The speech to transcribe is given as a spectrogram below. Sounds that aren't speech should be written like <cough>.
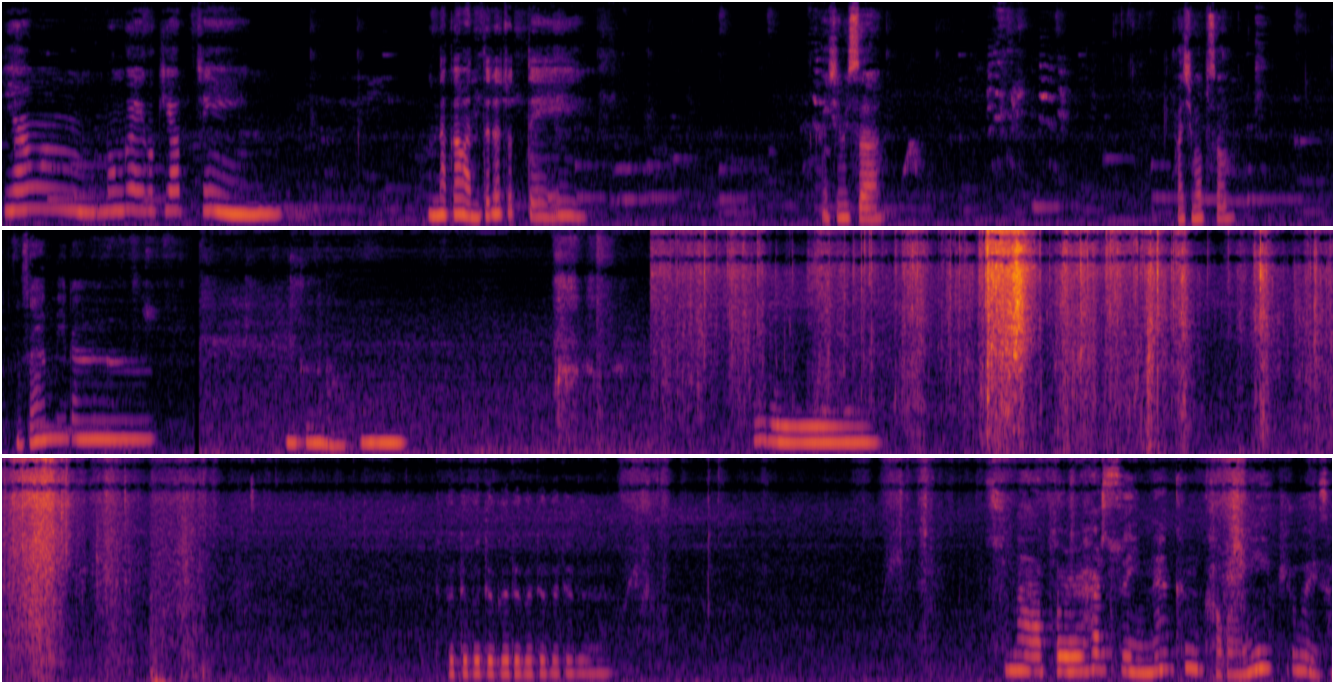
귀여워. 뭔가 이거 귀엽지? 누나가 만들어줬대. 관심 있어요? 관심 없어. 감사합니다. 퇴근하고 후루 두구두구두구두구두구두구 수납을 할 수 있는 큰 가방이 필요해서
